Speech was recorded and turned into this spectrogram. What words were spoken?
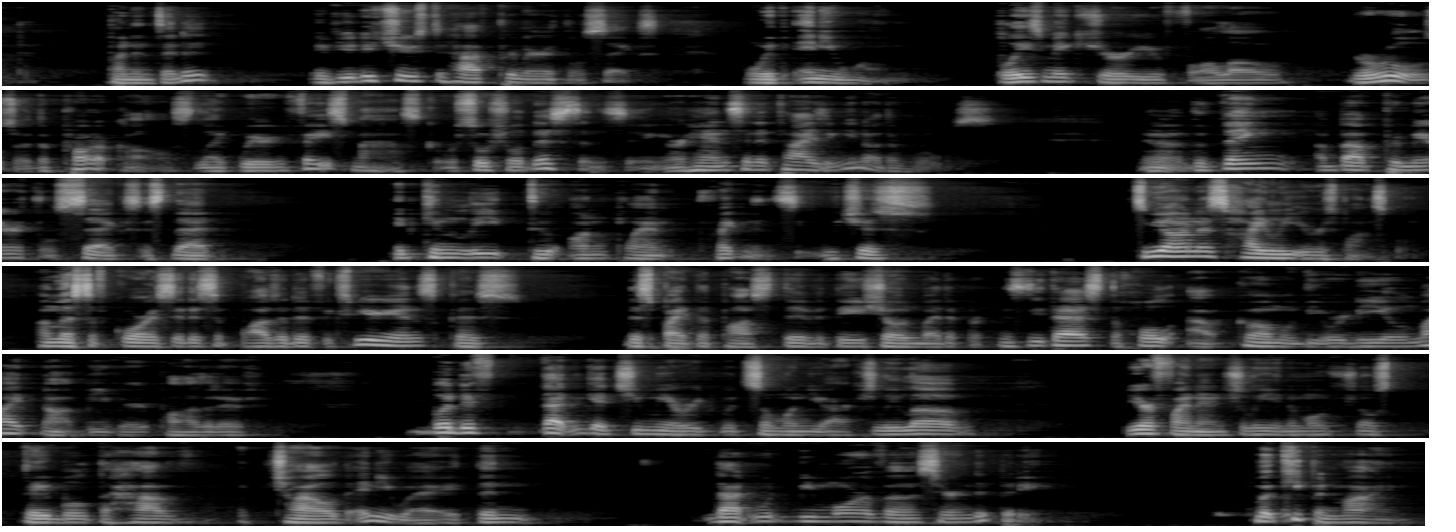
pun intended, if you do choose to have premarital sex with anyone, please make sure you follow the rules or the protocols like wearing face mask or social distancing or hand sanitizing, you know the rules. You know, the thing about premarital sex is that it can lead to unplanned pregnancy, which is, to be honest, highly irresponsible. Unless, of course, it is a positive experience, because despite the positivity shown by the pregnancy test, the whole outcome of the ordeal might not be very positive. But if that gets you married with someone you actually love, you're financially and emotionally stable to have a child anyway, then that would be more of a serendipity. But keep in mind,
